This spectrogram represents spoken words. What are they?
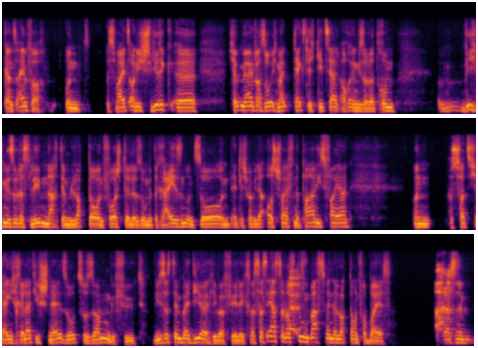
Ganz einfach. Und es war jetzt auch nicht schwierig. Äh, ich habe mir einfach so, ich meine, textlich geht es ja halt auch irgendwie so darum, wie ich mir so das Leben nach dem Lockdown vorstelle, so mit Reisen und so und endlich mal wieder ausschweifende Partys feiern. Und das hat sich eigentlich relativ schnell so zusammengefügt. Wie ist es denn bei dir, lieber Felix? Was ist das Erste, was du machst, wenn der Lockdown vorbei ist? Ach, das ist eine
